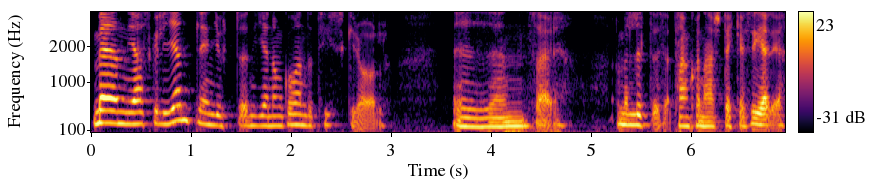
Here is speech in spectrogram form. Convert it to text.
Men jag skulle egentligen gjort en genomgående tysk roll i en så här, men lite så här pensionärsdeckarserie.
